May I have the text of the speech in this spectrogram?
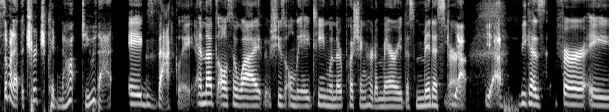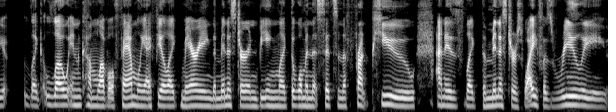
someone at the church could not do that. Exactly. And that's also why she's only 18 when they're pushing her to marry this minister. Yeah. Yeah. Because for a like low income level family, I feel like marrying the minister and being like the woman that sits in the front pew and is like the minister's wife was really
